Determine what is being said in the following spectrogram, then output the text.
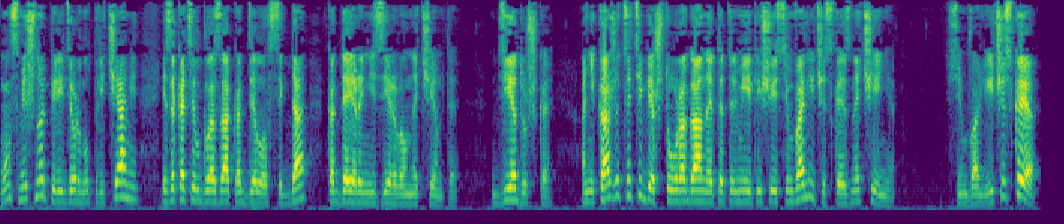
Он смешно передернул плечами и закатил глаза, как делал всегда, когда иронизировал над чем-то. «Дедушка, а не кажется тебе, что ураган этот имеет еще и символическое значение?» «Символическое?»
